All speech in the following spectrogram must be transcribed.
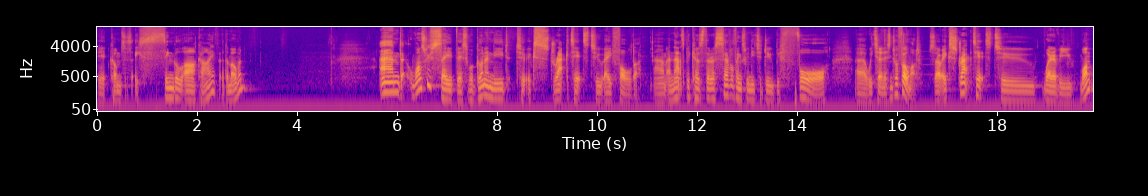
It comes as a single archive at the moment. And once we've saved this, we're going to need to extract it to a folder. Um, and that's because there are several things we need to do before uh, we turn this into a FOMOD. So extract it to wherever you want.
